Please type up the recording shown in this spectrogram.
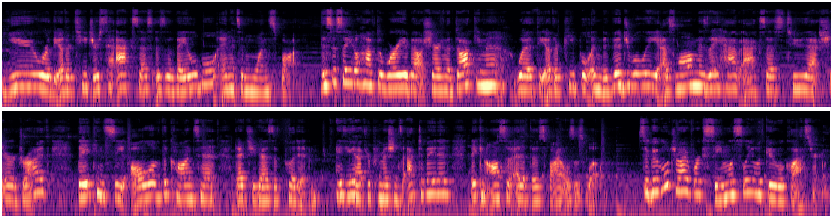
you or the other teachers to access is available and it's in one spot. This is so you don't have to worry about sharing the document with the other people individually. As long as they have access to that shared drive, they can see all of the content that you guys have put in. If you have your permissions activated, they can also edit those files as well. So Google Drive works seamlessly with Google Classroom.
